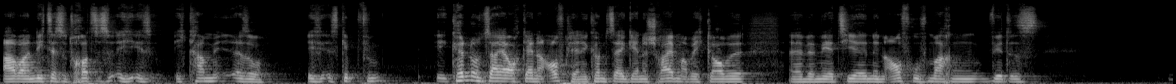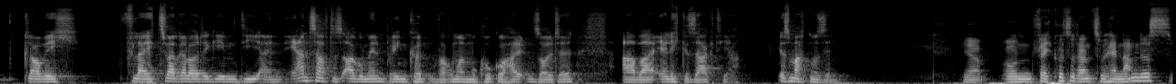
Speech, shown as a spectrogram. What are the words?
Aber nichtsdestotrotz, ich, ich, kann, also, ich, es gibt, für, ihr könnt uns da ja auch gerne aufklären, ihr könnt es ja gerne schreiben, aber ich glaube, äh, wenn wir jetzt hier einen Aufruf machen, wird es, glaube ich, vielleicht zwei, drei Leute geben, die ein ernsthaftes Argument bringen könnten, warum man Mokoko halten sollte. Aber ehrlich gesagt, ja, es macht nur Sinn. Ja, und vielleicht kurz noch dann zu Hernandez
